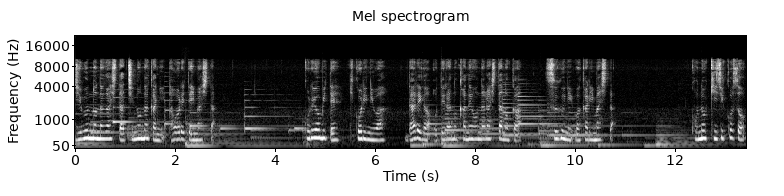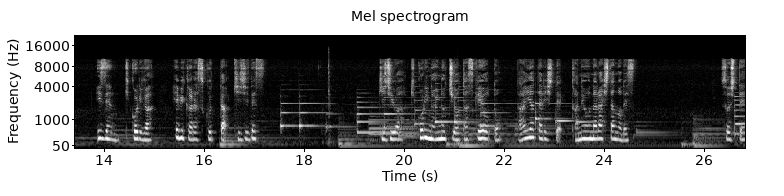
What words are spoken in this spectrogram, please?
自分の流した血の中に倒れていました。これを見て木こりには誰がお寺の鐘を鳴らしたのかすぐに分かりました。この記事こそ以前木こりが蛇から救った記事です。記事は木こりの命を助けようと体当たりして鐘を鳴らしたのです。そして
